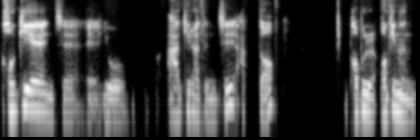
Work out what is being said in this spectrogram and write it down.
거기에 이제 예, 요 악이라든지 악덕 법을 어기는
